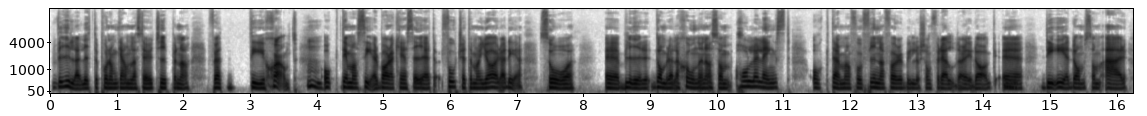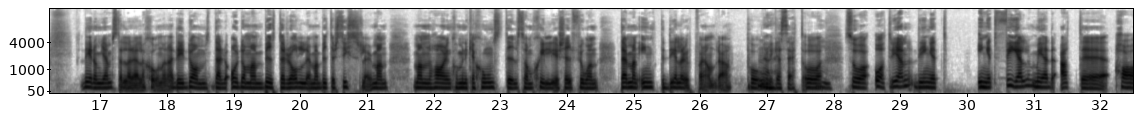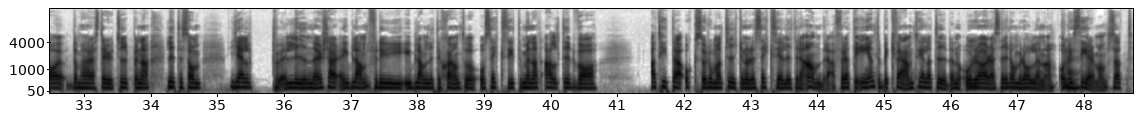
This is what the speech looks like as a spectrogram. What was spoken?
vilar lite på de gamla stereotyperna för att det är skönt. Mm. Och det man ser, bara kan jag säga att fortsätter man göra det så eh, blir de relationerna som håller längst och där man får fina förebilder som föräldrar idag, eh, det är de som är det är de jämställda relationerna. Det är de där och de man byter roller, man byter sysslor, man, man har en kommunikationsstil som skiljer sig från där man inte delar upp varandra på Nej. olika sätt. Och Så återigen, det är inget, inget fel med att eh, ha de här stereotyperna lite som hjälp läppliner så här, ibland, för det är ibland lite skönt och, och sexigt, men att alltid vara att hitta också romantiken och det sexiga lite det andra. För att det är inte bekvämt hela tiden att Mm. röra sig i de rollerna och det Nej. ser man. Så att,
